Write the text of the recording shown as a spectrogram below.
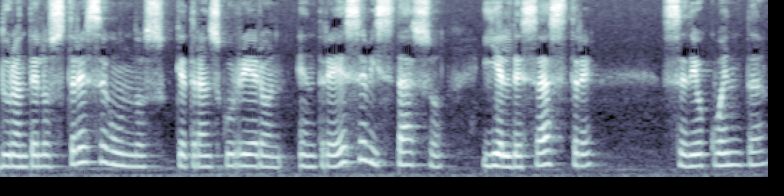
Durante los tres segundos que transcurrieron entre ese vistazo y el desastre, se dio cuenta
